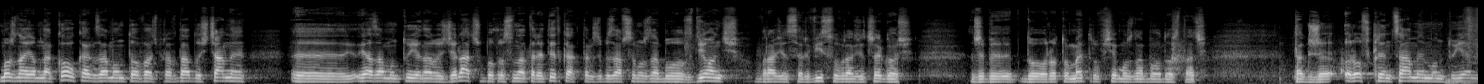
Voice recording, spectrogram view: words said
Można ją na kołkach zamontować, prawda, do ściany. Yy, Ja zamontuję na rozdzielaczu, po prostu na teretytkach, tak żeby zawsze można było zdjąć w razie serwisu, w razie czegoś, żeby do rotometrów się można było dostać. Także rozkręcamy, montujemy.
